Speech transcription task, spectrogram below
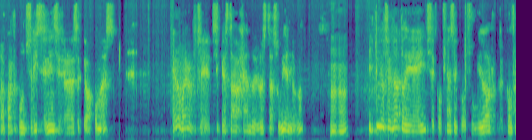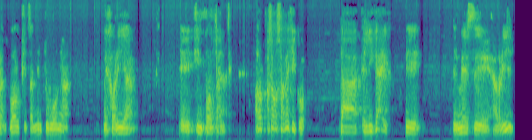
a 4.6, el índice general es que bajó más, pero bueno, pues eh, sí que está bajando y no está subiendo, ¿no? Y tuvimos el dato de índice de confianza del consumidor, el Conference Board, que también tuvo una mejoría eh, importante. Ahora pasamos a México. La, el IGAI del mes de abril,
